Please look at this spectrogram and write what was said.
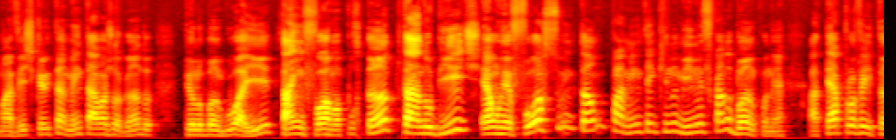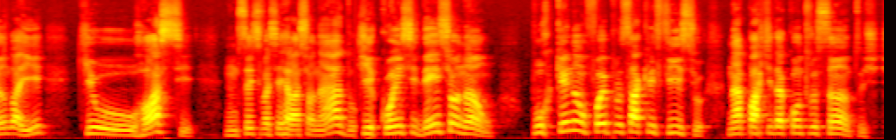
Uma vez que ele também estava jogando pelo Bangu aí, está em forma, portanto, está no bid, é um reforço, então para mim tem que no mínimo ficar no banco, né? Até aproveitando aí que o Rossi não sei se vai ser relacionado, que coincidência ou não, por que não foi para o sacrifício na partida contra o Santos?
